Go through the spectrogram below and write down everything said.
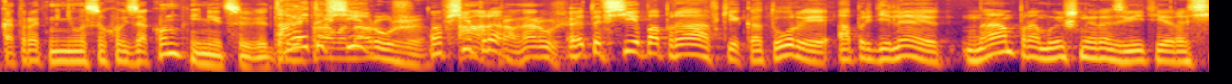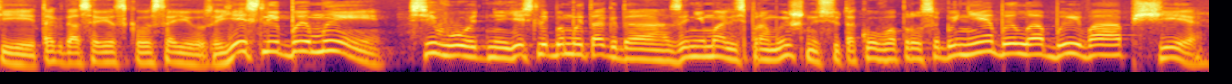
которая отменила сухой закон, имеется в виду? А Или это право все, на оружие. А все А, пра- право на оружие. Это все поправки, которые определяют нам промышленное развитие России, тогда Советского Союза. Если бы мы сегодня, если бы мы тогда занимались промышленностью, такого вопроса бы не было бы вообще.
